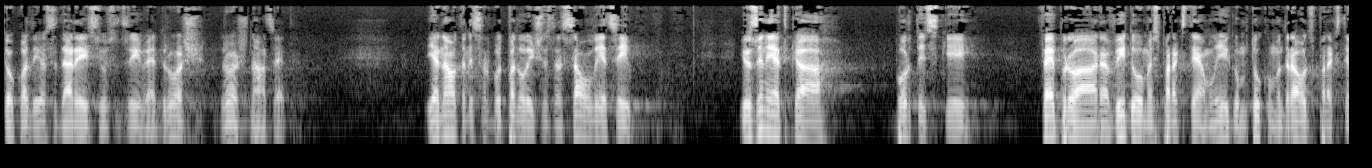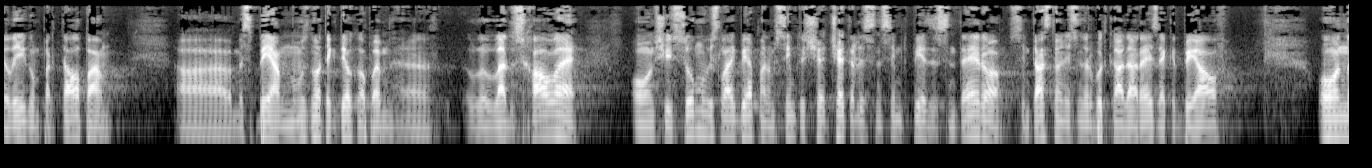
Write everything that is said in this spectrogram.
to, ko Dievs ir darījis jūsu dzīvē? Droši, droši nāciet. Ja nav, tad es varbūt padalīšos ar savu liecību. Jūs ziniet, ka burtiski februāra vidū mēs parakstījām līgumu, Tukuma draudz parakstīja līgumu par telpām. Mēs bijām, mums notika dievkalpojumi ledus hallē, un šī summa visu laiku bija apmēram 140, 150 eiro, 180 varbūt kādā reizē, kad bija alfa. Un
